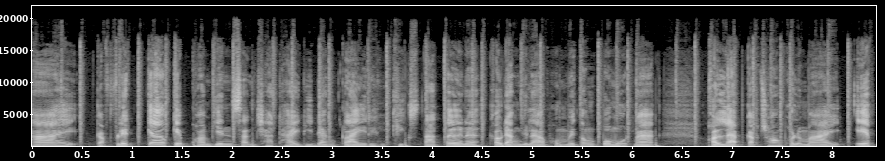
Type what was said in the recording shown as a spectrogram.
ท้ายกับเฟลตแก้วเก็บความเย็นสัญชาติไทยที่ดังไกลถึง Kickstarter นะเขาดังอยู่แล้วผมไม่ต้องโปรโมทมาก คอลแลบกับช่องผลไม้ F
